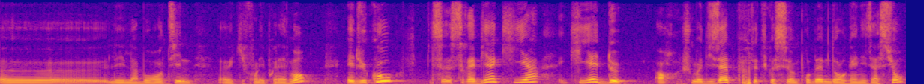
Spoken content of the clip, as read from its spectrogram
euh, les laborantines euh, qui font les prélèvements. Et du coup, ce serait bien qu'il y, y ait deux. Alors, je me disais peut-être que c'est un problème d'organisation,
